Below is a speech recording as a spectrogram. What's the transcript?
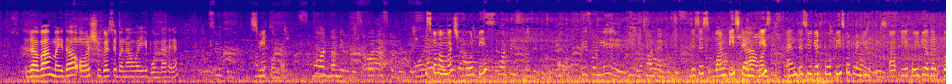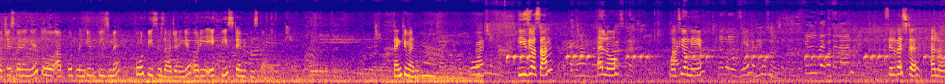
Rava मैदा और शुगर से बना हुआ ये बोंडा है Sweet bonda. स्वीट बोंडा. इसका how much four piece. This is one piece ten rupees piece 10. And this you get four piece for twenty rupees आप ये कोई भी अगर परचेज करेंगे तो आपको ट्वेंटी रुपीज़ में फोर पीसेज आ जाएँगे और ये एक पीस टेन रुपीज़ का है। Thank you madam he is your son. Hello What's your name? Sylvester. Hello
